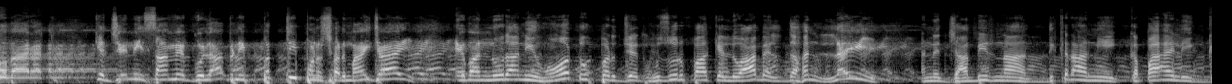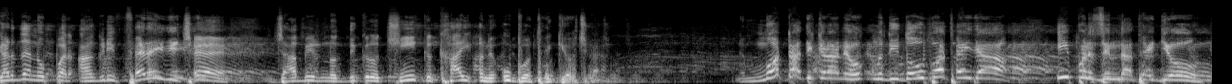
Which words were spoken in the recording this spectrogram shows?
مبارک کہ جنی سامے گلابنی پتی پن شرمائی جائی ایوہ نورانی ہونٹ اوپر جے حضور پاک لعاب الدہن لئی۔ અને જાબીરના દીકરાની કપાયેલી ગરદન ઉપર આંગળી ફેરવી છે. જાબીરનો દીકરો છીંક ખાઈ અને ઊભો થઈ ગયો છે. મોટા દીકરાને હુકમ દીધો, ઊભો થઈ જા. ઈ પણ જિંદા થઈ ગયો.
